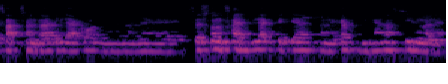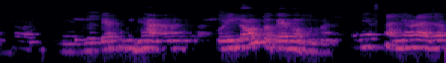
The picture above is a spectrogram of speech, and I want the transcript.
চাব চেণ্টাৰবিলাকত মানে ষ্টেচন ছাইডবিলাক তেতিয়া তেনেকৈ সুবিধা নাছিল মানে। য'তে সুবিধা কৰি লওঁ ততে বহোঁ মানে। স্থানীয় ৰাইজৰ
